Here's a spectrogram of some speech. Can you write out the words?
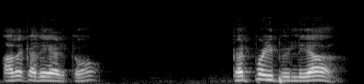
அதை கதையை எடுத்தோம் கற்பழிப்பு இல்லையா?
